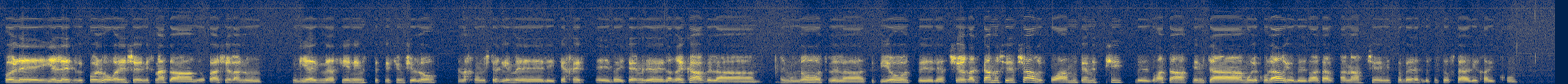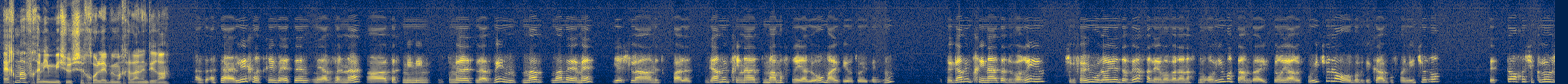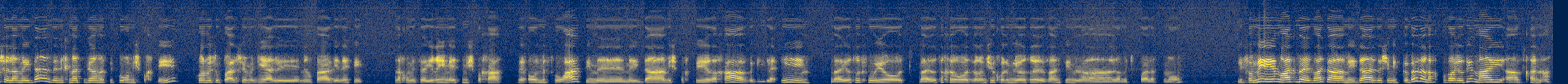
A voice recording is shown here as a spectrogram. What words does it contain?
כל אה, ילד וכל הורה שנכנס למרפאה שלנו מגיע עם מאפיינים ספציפיים שלו. אנחנו משתדלים אה, להתייחס בהתאם לרקע ול... לאמונות ולציפיות ולאפשר עד כמה שאפשר רפואה מותאמת אישית בעזרת הממצא המולקולרי או בעזרת ההבחנה שמתקבלת בסוף תהליך האבחון. איך מאבחנים מישהו שחולה במחלה נדירה? אז התהליך מתחיל בעצם מהבנת התסמינים, זאת אומרת להבין מה, מה באמת יש למטופל הזה, גם מבחינת מה מפריע לו, מה הביא אותו אלינו, וגם מבחינת הדברים שלפעמים הוא לא ידווח עליהם, אבל אנחנו רואים אותם בהיסטוריה הרפואית שלו או בבדיקה הגופנית שלו. בתוך השקלול של המידע הזה נכנס גם הסיפור המשפחתי. כל מטופל שמגיע למרפאה גנטית, אנחנו מציירים את משפחה מאוד מפורט, עם אה, מידע משפחתי רחב וגילאים, בעיות רפואיות, בעיות אחרות, דברים שיכולים להיות רלוונטיים למטופל עצמו. לפעמים רק בעזרת המידע הזה שמתקבל אנחנו כבר יודעים מהי ההבחנה.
